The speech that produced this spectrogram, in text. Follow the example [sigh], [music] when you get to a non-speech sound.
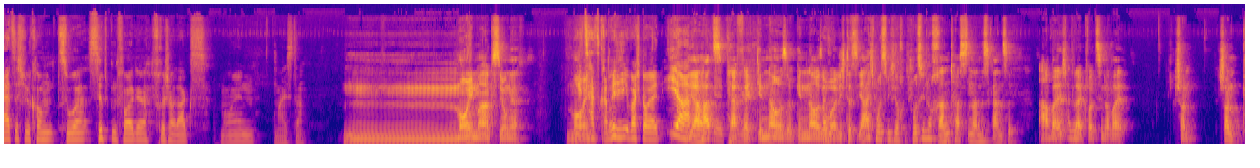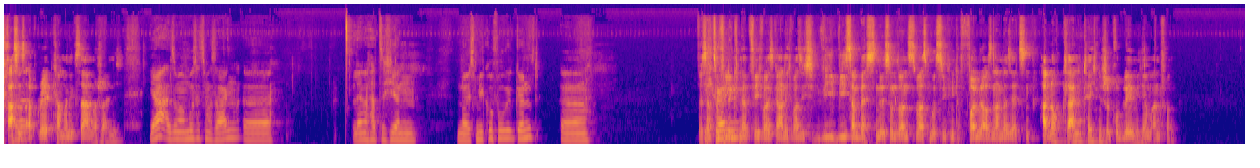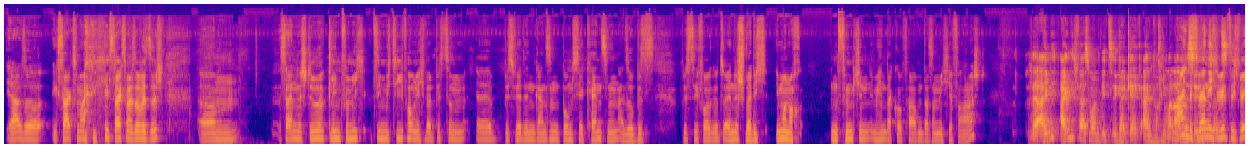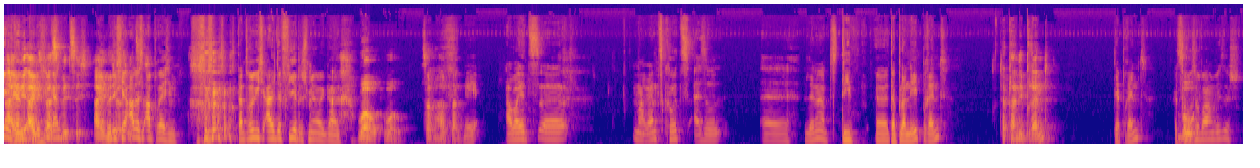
Herzlich willkommen zur siebten Folge Frischer Lachs. Moin, Meister. Mm, moin, Max, Junge. Moin. Jetzt hat's gerade richtig übersteuert. Ja, ja okay, hat's. Perfekt. Genauso, genauso Also- wollte ich das. Ja, ich muss mich noch, ich muss mich noch rantasten an das Ganze. Aber ich also- bleib trotzdem dabei. Schon, schon krasses Äh, Upgrade, kann man nichts sagen wahrscheinlich. Ja, also man muss jetzt mal sagen, äh, Lennart hat sich hier ein neues Mikrofon gegönnt. Äh, Das ich hat so viele ihn- Knöpfe, ich weiß gar nicht, was ich, wie wie es am besten ist und sonst was, muss ich mich noch voll mit auseinandersetzen. Hat noch kleine technische Probleme hier am Anfang. ja, also ich sag's mal, [laughs] ich sag's mal so wie es ist. Ähm, seine Stimme klingt für mich ziemlich tiefer und ich werde bis zum, äh, bis wir den ganzen Bums hier canceln, also bis, bis die Folge zu Ende ist, werde ich immer noch ein Fünkchen im Hinterkopf haben, dass er mich hier verarscht. Wär eigentlich eigentlich wäre es mal ein witziger Gag, einfach jemand Nein, anderes das wär nicht witzig, wirklich, Eigentlich, eigentlich ich wäre es witzig. Eigentlich Würde ich hier alles witzig. abbrechen. [laughs] Dann drücke ich alte 4, das ist mir auch egal. Wow, wow. Sag mal Halblang. Nee. Aber jetzt äh, mal ganz kurz, also äh, Lennart, die, äh, der Planet brennt. Der Planet brennt? Der brennt. So, Wo? so warm wie es ist.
